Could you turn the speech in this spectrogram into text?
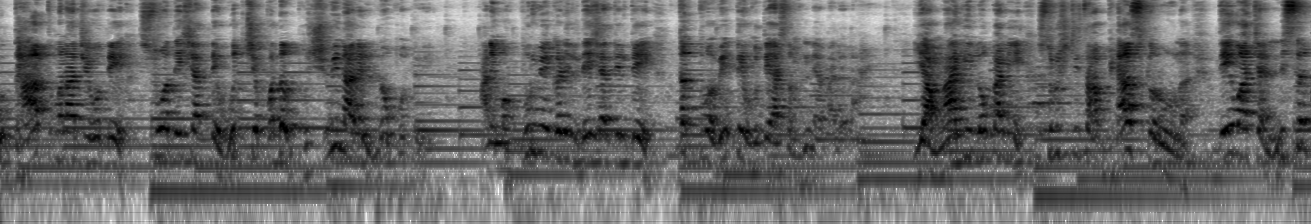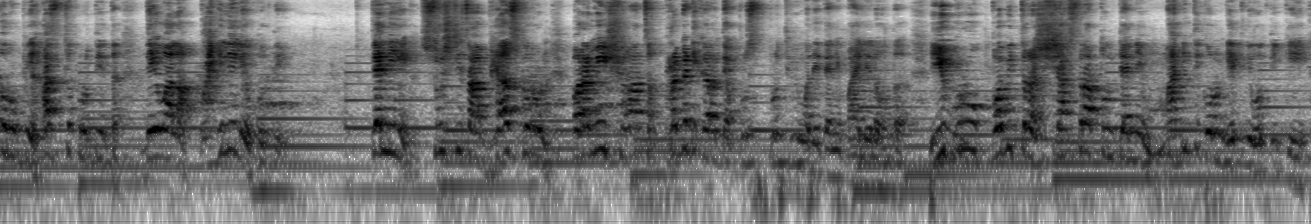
उद्धात मनाचे होते स्वदेशात ते उच्च पद भुशविणारे लोक होते. आणि मग पूर्वेकडील देशातील ते तत्ववेते होते असं म्हणण्यात आलेलं आहे. या मागी लोकांनी सृष्टीचा अभ्यास करून देवाच्या निसर्गरूपी हस्तकृतीत देवाला पाहिलेले होते. त्यांनी सृष्टीचा अभ्यास करून परमेश्वराचं प्रगटीकरण त्या पृथ्वीमध्ये त्यांनी पाहिलेलं होतं. इब्रू पवित्र शास्त्रातून त्यांनी माहिती करून घेतली होती की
